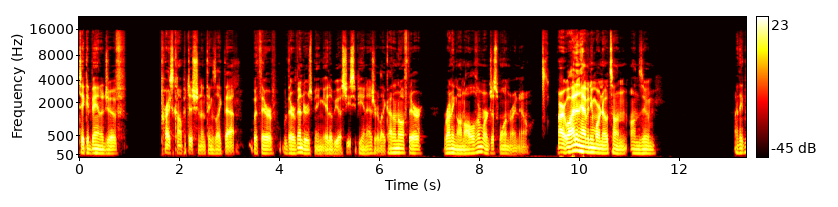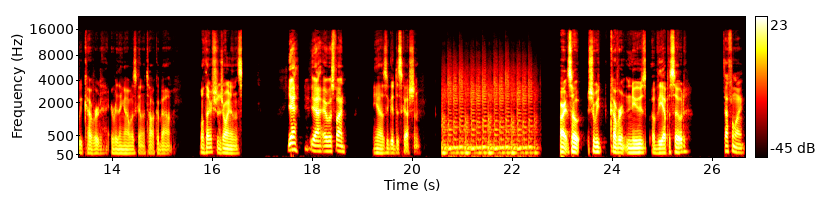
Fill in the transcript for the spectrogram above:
take advantage of price competition and things like that with their with their vendors being AWS, GCP, and Azure. Like I don't know if they're running on all of them or just one right now. All right. Well, I didn't have any more notes on on Zoom. I think we covered everything I was going to talk about. Well, thanks for joining us. Yeah, yeah, it was fun. Yeah, it was a good discussion. All right, so should we cover news of the episode? Definitely.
